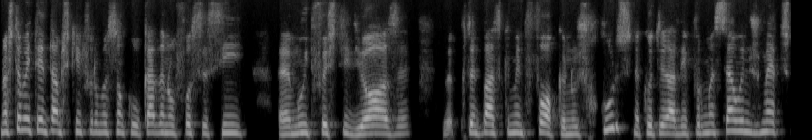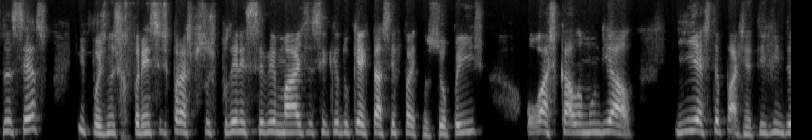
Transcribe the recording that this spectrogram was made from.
Nós também tentámos que a informação colocada não fosse assim uh, muito fastidiosa, portanto, basicamente foca nos recursos, na quantidade de informação e nos métodos de acesso e depois nas referências para as pessoas poderem saber mais acerca do que é que está a ser feito no seu país ou à escala mundial. E esta página tem vindo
